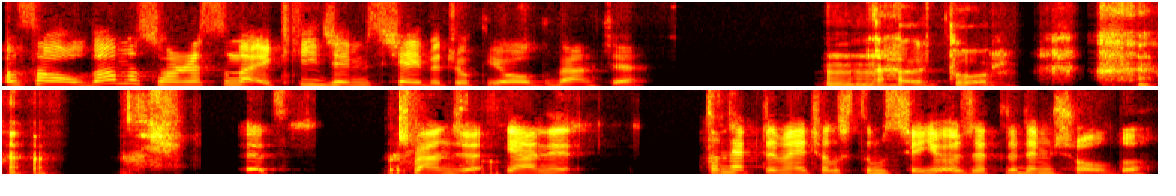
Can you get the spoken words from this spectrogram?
şansa oldu ama sonrasında ekleyeceğimiz şey de çok iyi oldu bence. Evet doğru. Evet. Bence yani zaten hep demeye çalıştığımız şeyi özetle demiş oldu.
